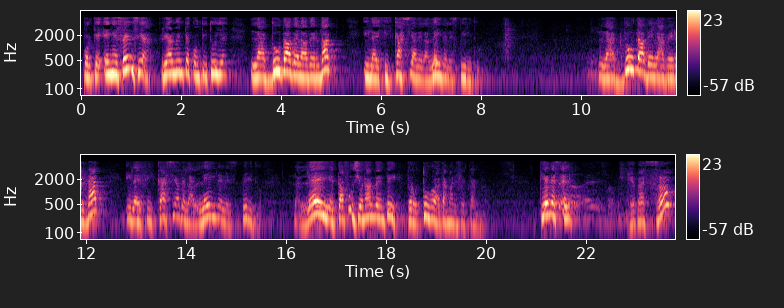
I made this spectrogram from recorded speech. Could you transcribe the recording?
porque en esencia realmente constituye la duda de la verdad y la eficacia de la ley del espíritu. La duda de la verdad y la eficacia de la ley del espíritu. La ley está funcionando en ti, pero tú no la estás manifestando. Tienes el... ¿Qué pasó?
